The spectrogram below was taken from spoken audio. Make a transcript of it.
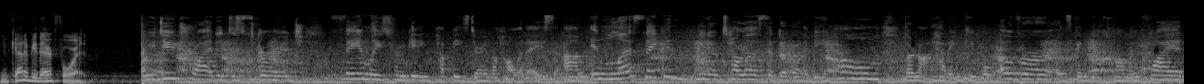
you've got to be there for it. We do try to discourage families from getting puppies during the holidays. Um, unless they can, you know, tell us that they're going to be home, they're not having people over, it's going to be calm and quiet,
